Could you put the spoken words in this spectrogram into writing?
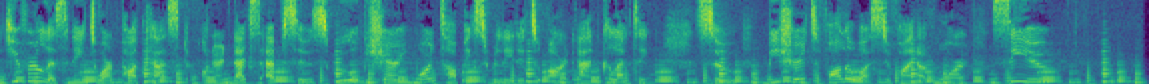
Thank you for listening to our podcast. On our next episodes, we will be sharing more topics related to art and collecting. So be sure to follow us to find out more. See you!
